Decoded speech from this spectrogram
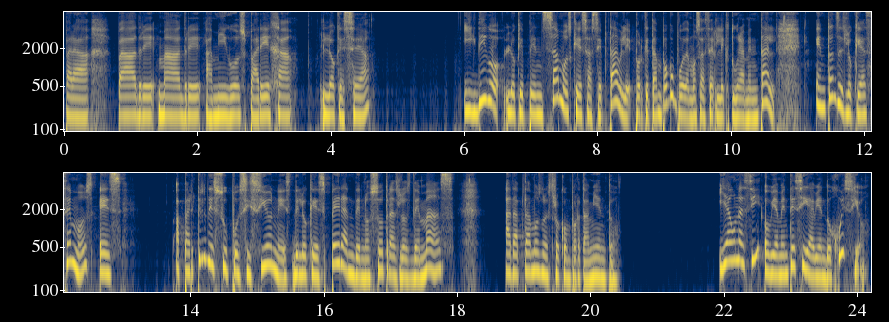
para padre, madre, amigos, pareja, lo que sea. Y digo lo que pensamos que es aceptable, porque tampoco podemos hacer lectura mental. Entonces lo que hacemos es, a partir de suposiciones de lo que esperan de nosotras los demás, adaptamos nuestro comportamiento. Y aún así, obviamente sigue habiendo juicio.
